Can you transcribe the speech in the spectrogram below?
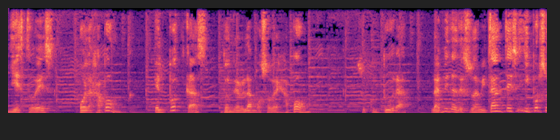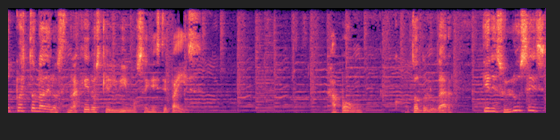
y esto es Hola Japón, el podcast donde hablamos sobre Japón, su cultura, la vida de sus habitantes y por supuesto la de los extranjeros que vivimos en este país. Japón, como todo lugar, tiene sus luces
